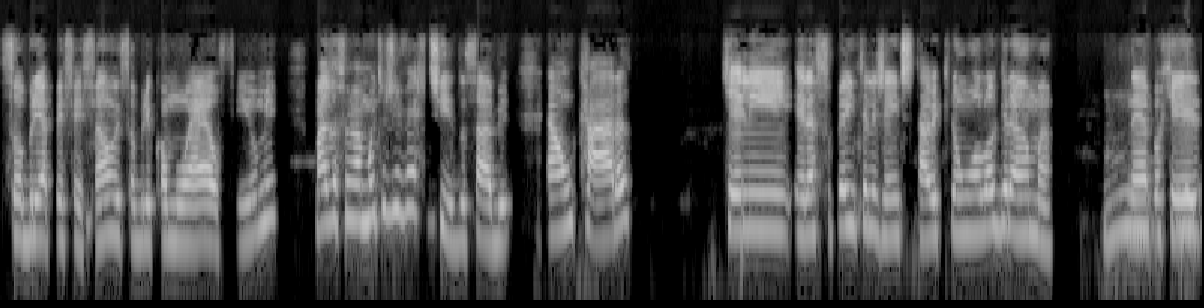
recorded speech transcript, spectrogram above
sobre a perfeição e sobre como é o filme, Mas o filme é muito divertido, sabe? É um cara que ele, ele é super inteligente tal, e criou um holograma, hum, né? Porque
